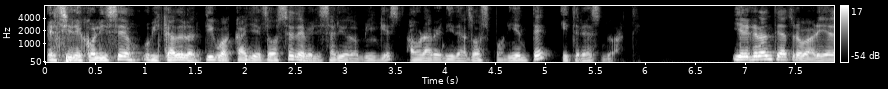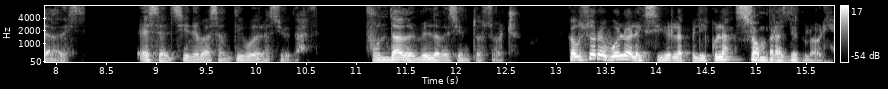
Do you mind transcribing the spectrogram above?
El Cine Coliseo, ubicado en la antigua calle 12 de Belisario Domínguez, ahora avenida 2 Poniente y 3 Norte. Y el Gran Teatro Variedades, es el cine más antiguo de la ciudad, fundado en 1908. Causó revuelo al exhibir la película Sombras de Gloria,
